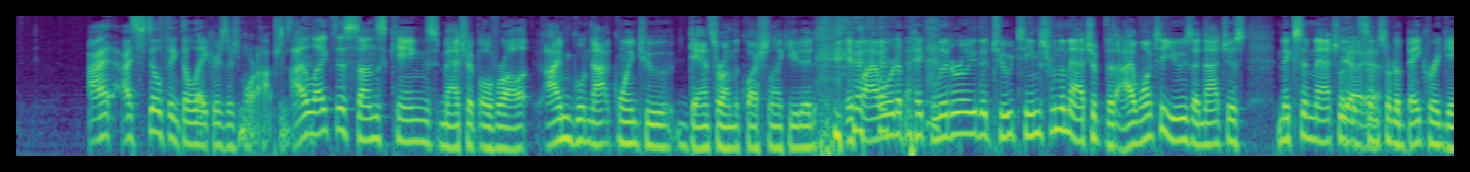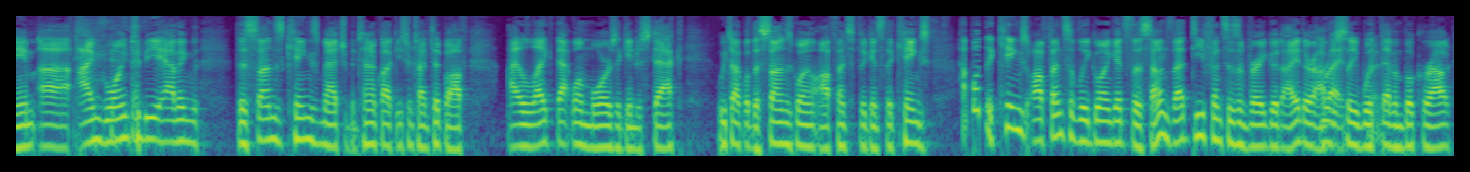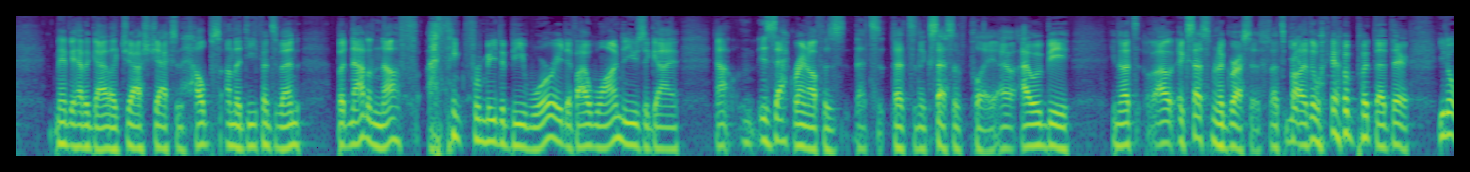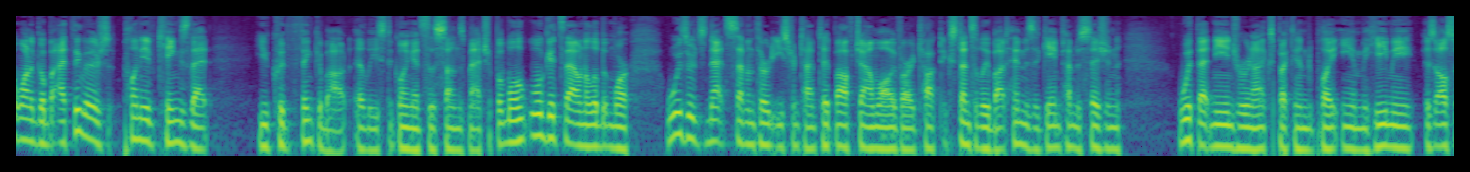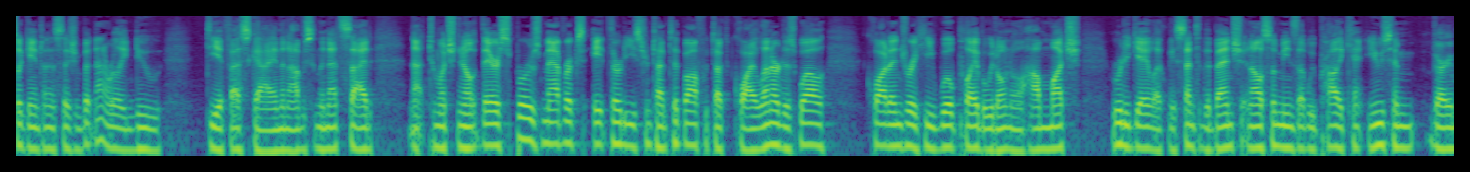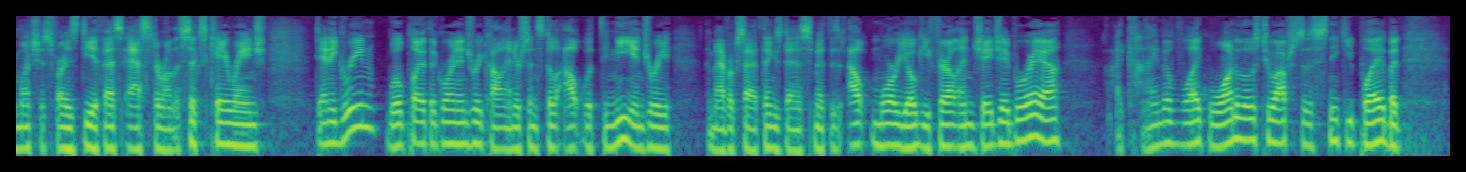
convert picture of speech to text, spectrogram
I I still think the Lakers. There's more options. I like the Suns Kings matchup overall. I'm go- not going to dance around the question like you did. If I were to pick literally the two teams from the matchup that I want to use and not just mix and match like Yeah, it's some sort of bakery game, uh, I'm going to be having the Suns Kings matchup at 10 o'clock Eastern Time tip off. I like that one more as a game to stack. We talk about the Suns going offensively against the Kings. How about the Kings offensively going against the Suns? That defense isn't very good either. Obviously, with right. Devin Booker out, maybe have a guy like Josh Jackson helps on the defensive end, but not enough. I think for me to be worried if I wanted to use a guy. Now, is Zach Randolph is that's that's an excessive play. I, I would be. You know, that's uh, excessive and aggressive. That's probably the way I would put that there. You don't want to go, but I think there's plenty of Kings that you could think about at least going against the Suns matchup. But we'll we'll get to that one a little bit more. Wizards Nets seven thirty Eastern time tip off. John Wall, we've already talked extensively about him as a game time decision. With that knee injury, we're not expecting him to play. Ian Mahinmi is also a game time decision, but not a really new DFS guy. And then obviously on the Nets side, not too much to note there. Spurs Mavericks eight thirty Eastern time tip off. We talked to Kawhi Leonard as well. Quad injury, he will play, but we don't know how much. Rudy Gay likely sent to the bench, and also means that we probably can't use him very much as far as DFS asset around the 6K range. Danny Green will play with the groin injury. Kyle Anderson still out with the knee injury. The Maverick side of things, Dennis Smith is out more. Yogi Ferrell and JJ Barea. I kind of like one of those two options as a sneaky play, but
